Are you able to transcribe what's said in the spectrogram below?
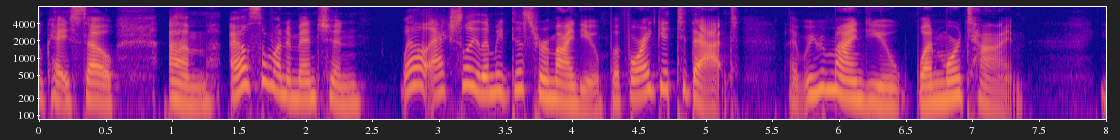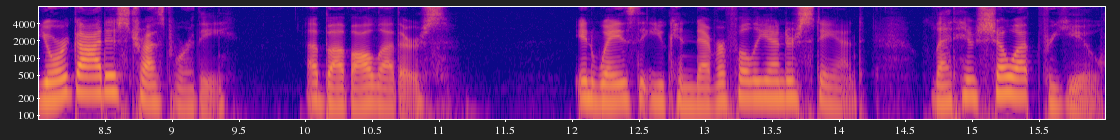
Okay, so um, I also want to mention, well, actually, let me just remind you before I get to that, let me remind you one more time your God is trustworthy above all others in ways that you can never fully understand. Let Him show up for you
